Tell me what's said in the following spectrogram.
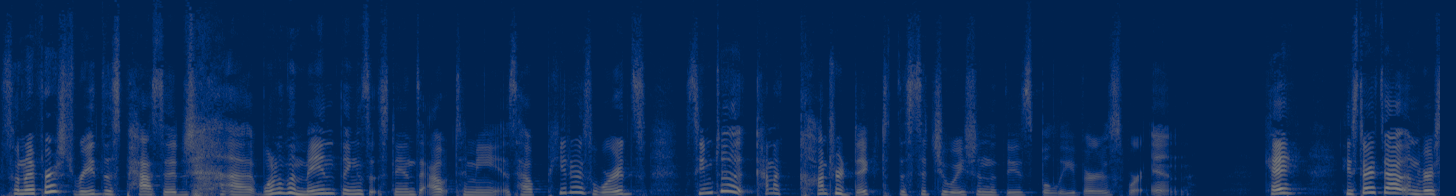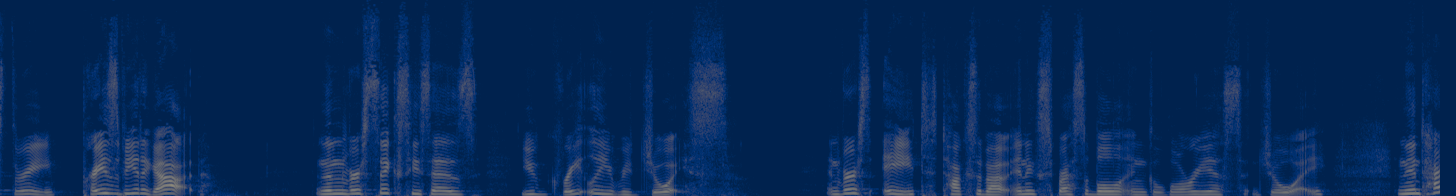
So, when I first read this passage, uh, one of the main things that stands out to me is how Peter's words seem to kind of contradict the situation that these believers were in. Okay? He starts out in verse 3 Praise be to God. And then in verse 6, he says, you greatly rejoice. And verse 8 talks about inexpressible and glorious joy. And the entire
